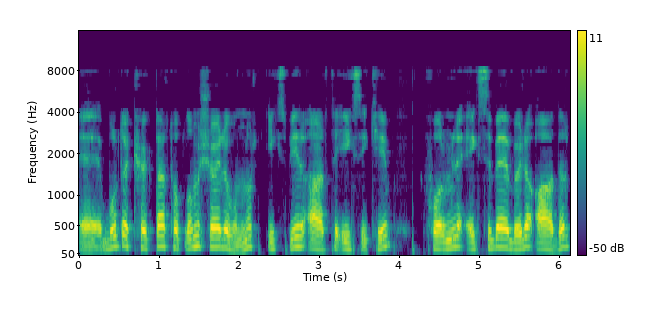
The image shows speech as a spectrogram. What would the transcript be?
Ee, burada kökler toplamı şöyle bulunur. x1 artı x2 formülü eksi b bölü a'dır.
